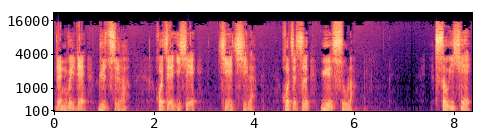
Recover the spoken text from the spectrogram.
人为的日子了，或者一些节期了，或者是约书了，守一些。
